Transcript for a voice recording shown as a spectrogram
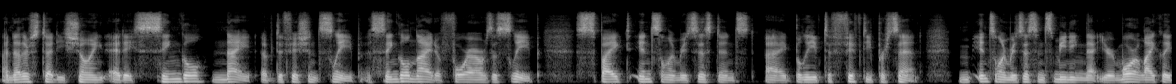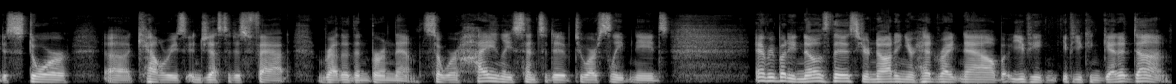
Another study showing at a single night of deficient sleep, a single night of four hours of sleep, spiked insulin resistance, I believe, to 50%. Insulin resistance meaning that you're more likely to store uh, calories ingested as fat rather than burn them. So we're highly sensitive to our sleep needs Everybody knows this. You're nodding your head right now, but if you, if you can get it done,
